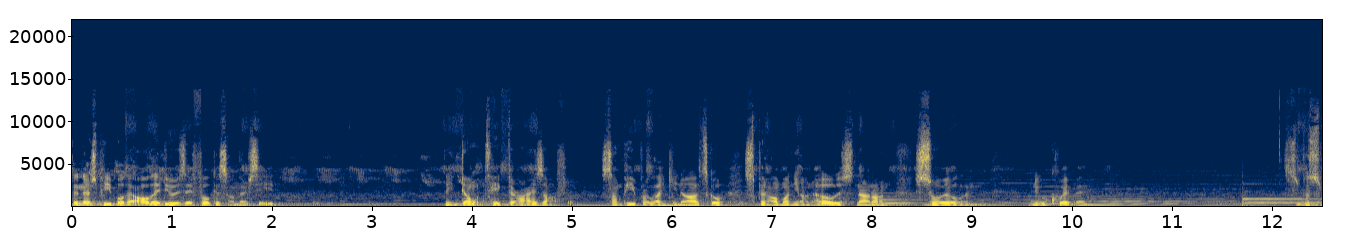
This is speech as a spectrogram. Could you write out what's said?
Then there's people that all they do is they focus on their seed. They don't take their eyes off it. Some people are like, you know, let's go spend all money on hose, not on soil and new equipment. Let's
